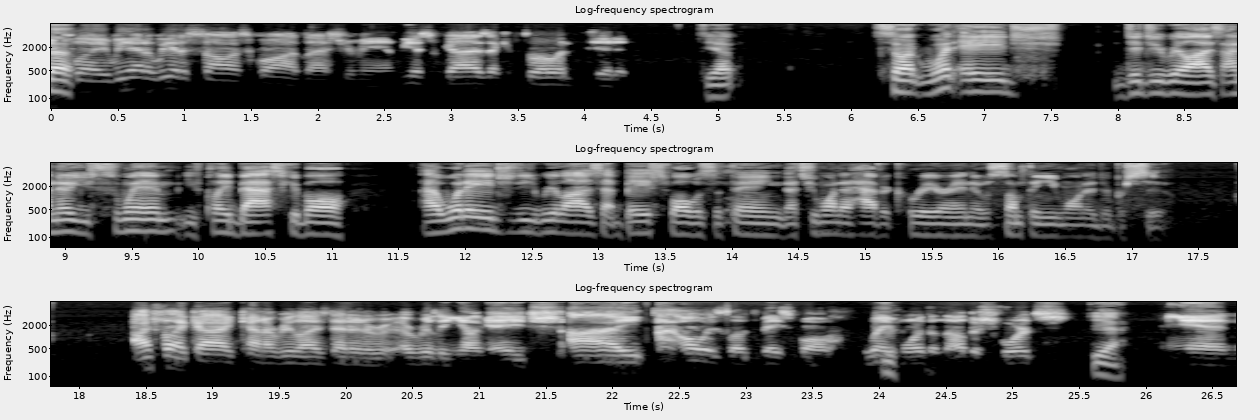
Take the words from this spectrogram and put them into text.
so, we played. We had a, we had a solid squad last year, man. We had some guys that could throw it and hit it. Yep. So, at what age did you realize? I know you swim, you've played basketball. At what age did you realize that baseball was the thing that you wanted to have a career in? It was something you wanted to pursue. I feel like I kind of realized that at a, a, really young age. I I always loved baseball way mm. more than the other sports. Yeah. And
